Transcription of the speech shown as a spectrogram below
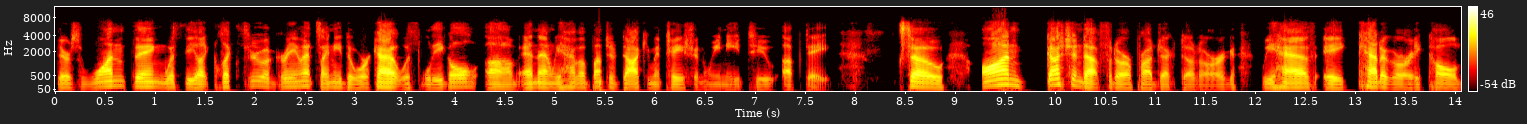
There's one thing with the like click-through agreements I need to work out with legal, um, and then we have a bunch of documentation we need to update. So on discussion.fedoraproject.org, we have a category called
